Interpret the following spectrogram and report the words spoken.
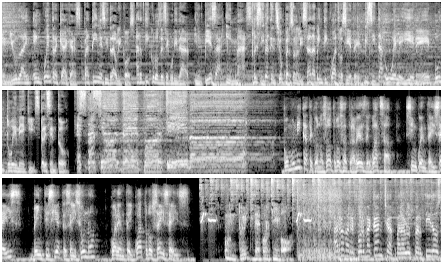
En Uline encuentra cajas, patines hidráulicos, artículos de seguridad, limpieza y más. Recibe atención personalizada 24-7. Visita uline.mx. Presentó. Espacio Deportivo. Comunícate con nosotros a través de WhatsApp 56 2761 4466. Un tuit deportivo. Arroba Reforma Cancha. Para los partidos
